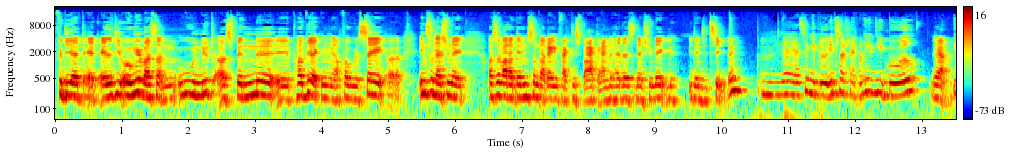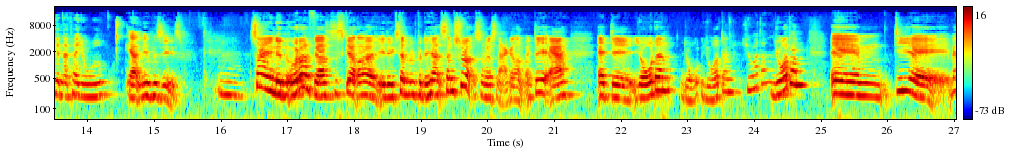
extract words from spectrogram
fordi at, at alle de unge var sådan, uh, nyt og spændende øh, påvirkninger fra USA og internationalt, og så var der dem, som der rent faktisk bare gerne vil have deres nationale identitet, ikke? Mm, ja, jeg tænkte, det blev internationalt på en helt ny måde Ja, i den her periode. ja lige præcis. Mm. Så i 1978, så sker der et eksempel på det her censur, som jeg snakkede om, og det er, at øh, Jordan, Jor, Jordan, Jordan? Jordan. Øh, de, øh, hvad,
